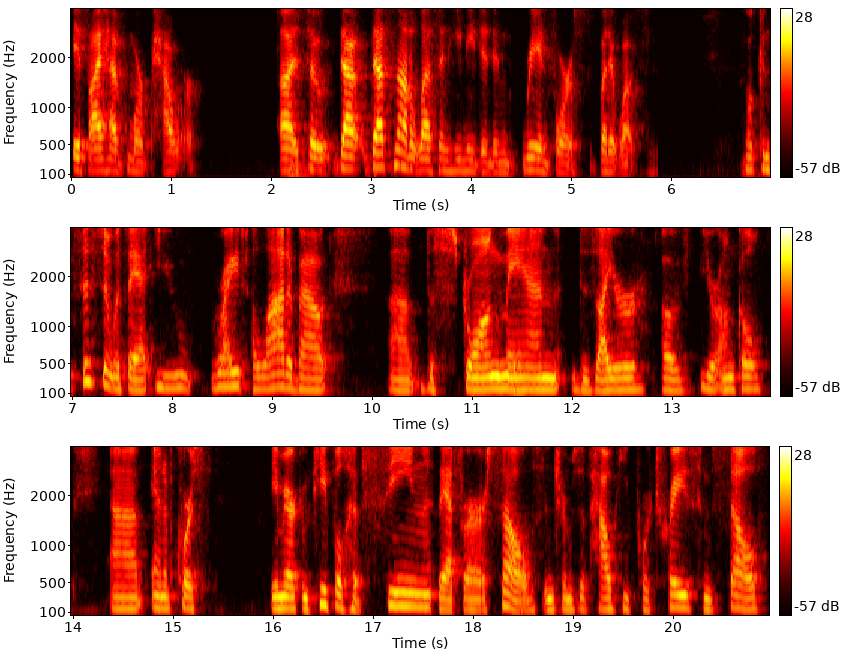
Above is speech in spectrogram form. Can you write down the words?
if I have more power. Uh, so that that's not a lesson he needed and reinforced, but it was. Well, consistent with that, you write a lot about uh, the strong man desire of your uncle. Uh, and of course, the American people have seen that for ourselves in terms of how he portrays himself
